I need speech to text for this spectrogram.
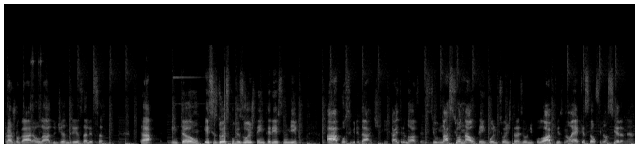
para jogar ao lado de Andrés D'Alessandro, tá? Então, esses dois clubes hoje têm interesse no Nico, há possibilidade, e cá entre nós, né? se o Nacional tem condições de trazer o Nico Lopes, não é questão financeira, né?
